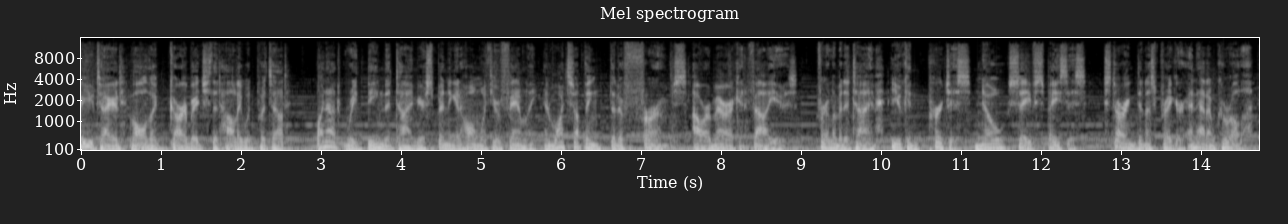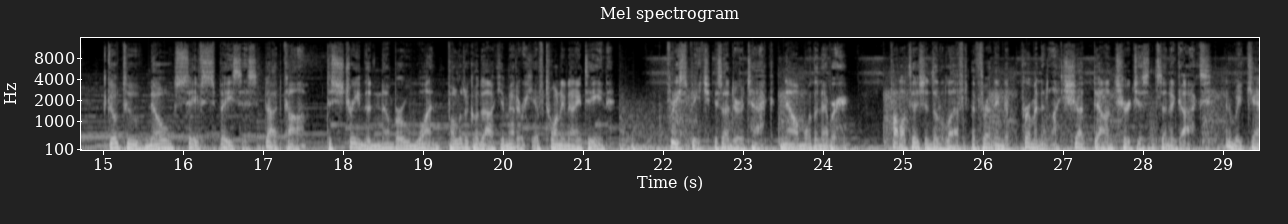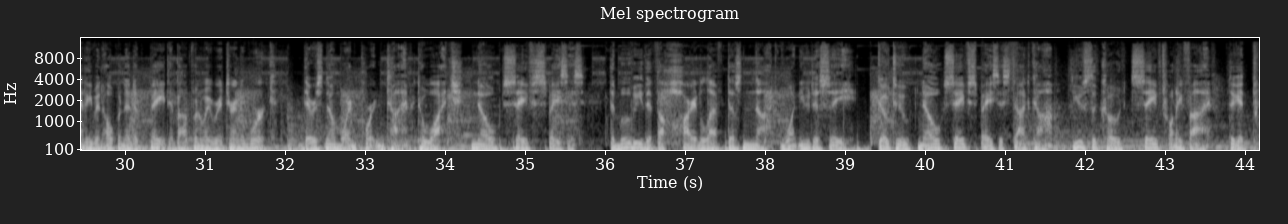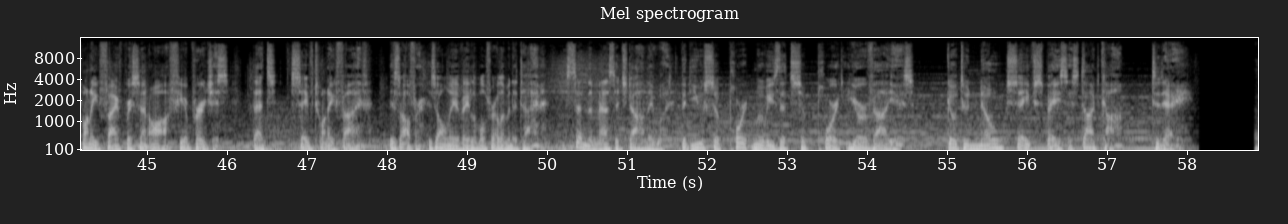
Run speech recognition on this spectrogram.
Are you tired of all the garbage that Hollywood puts out? Why not redeem the time you're spending at home with your family and watch something that affirms our American values? For a limited time, you can purchase No Safe Spaces, starring Dennis Prager and Adam Carolla. Go to nosafespaces.com to stream the number one political documentary of 2019. Free speech is under attack now more than ever. Politicians on the left are threatening to permanently shut down churches and synagogues, and we can't even open a debate about when we return to work. There is no more important time to watch No Safe Spaces, the movie that the hard left does not want you to see. Go to nosafespaces.com. Use the code SAVE25 to get 25% off your purchase. That's SAVE25. This offer is only available for a limited time. Send the message to Hollywood that you support movies that support your values. Go to nosafespaces.com today.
